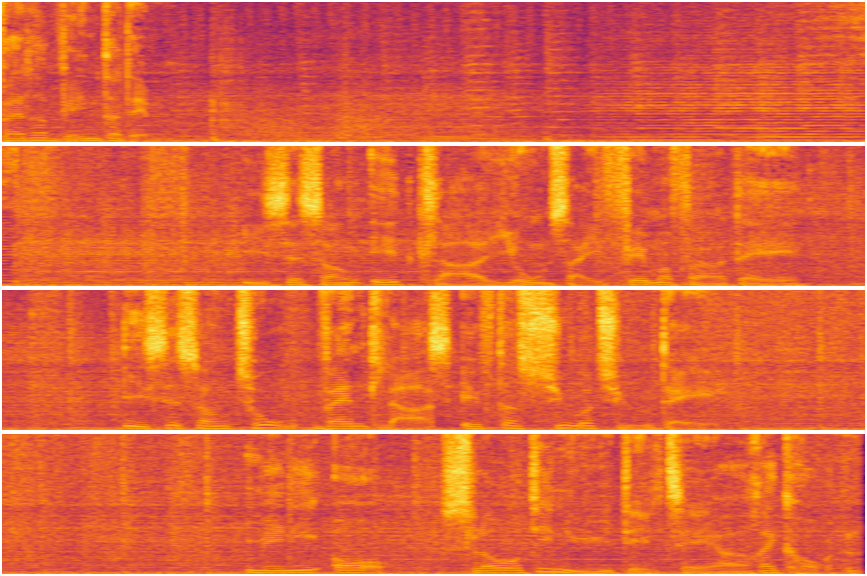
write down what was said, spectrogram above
hvad der venter dem. I sæson 1 klarede Jon sig i 45 dage. I sæson 2 vandt Lars efter 27 dage. Men i år slår de nye deltagere rekorden.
